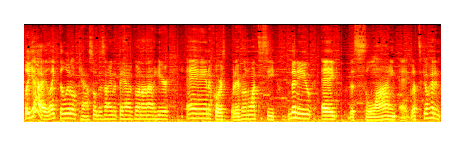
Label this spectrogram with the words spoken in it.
but yeah, I like the little castle design that they have going on out here. And of course, what everyone wants to see, the new egg, the slime egg. Let's go ahead and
